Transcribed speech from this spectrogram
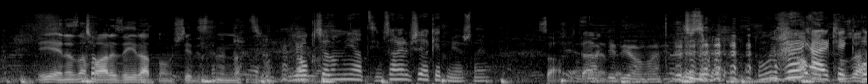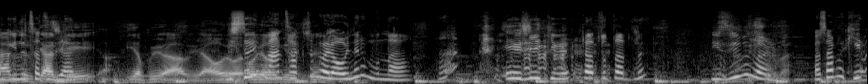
İyi en azından Çok- fare zehir atmamış yedi senin hatırına. Yok canım niye atayım? Sen öyle bir şey hak etmiyorsun ya. Sağ ol. Bir tane Hak de. ediyor ama. Bunu her Ama erkek tuzu o günü Türk tadacak. erkeği yapıyor abi ya. O, Bir şey söyleyeyim mi? ben taktım böyle oynarım bununla. Ha? Evcilik gibi tatlı tatlı. Yüzüğü mü var? Düşürme. Göster bakayım.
